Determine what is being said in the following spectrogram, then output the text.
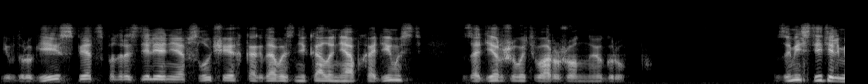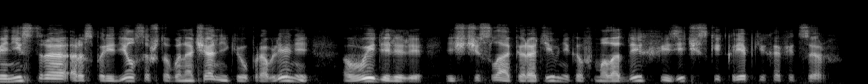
и в другие спецподразделения в случаях, когда возникала необходимость задерживать вооруженную группу. Заместитель министра распорядился, чтобы начальники управлений выделили из числа оперативников молодых физически крепких офицеров.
